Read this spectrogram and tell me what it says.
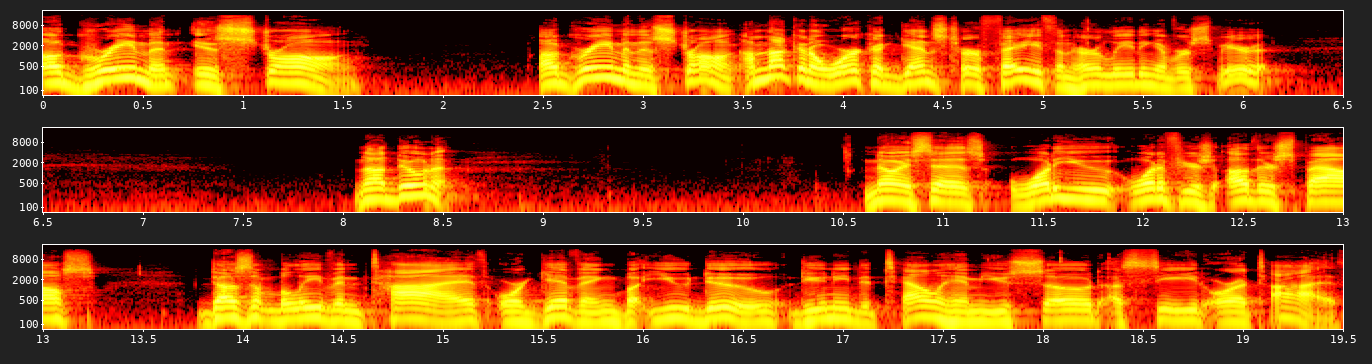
Agreement is strong. Agreement is strong. I'm not going to work against her faith and her leading of her spirit. Not doing it. No, he says, what do you what if your other spouse doesn't believe in tithe or giving, but you do? Do you need to tell him you sowed a seed or a tithe?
